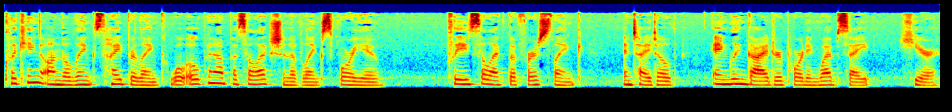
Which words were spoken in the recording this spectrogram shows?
Clicking on the link's hyperlink will open up a selection of links for you. Please select the first link, entitled Angling Guide Reporting Website, here.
